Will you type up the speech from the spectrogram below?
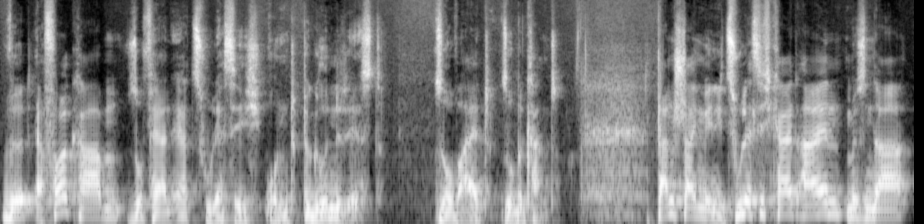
wird Erfolg haben, sofern er zulässig und begründet ist. Soweit, so bekannt. Dann steigen wir in die Zulässigkeit ein, müssen da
